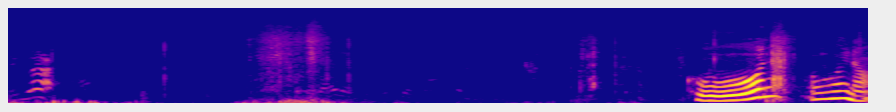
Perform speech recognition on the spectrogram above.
ดึงเรือ ขุ นโอ้ยเนาะ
